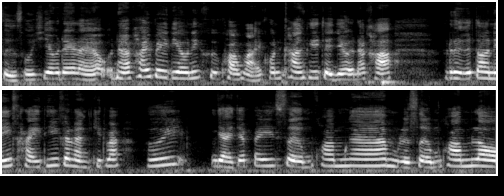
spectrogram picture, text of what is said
สื่อโซเชียลได้แล้วนะไพ่ใบเดียวนี่คือความหมายค่อนข้างที่จะเยอะนะคะ หรือตอนนี้ใครที่กำลังคิดว่า เฮ้ยอยากจะไปเสริมความงามหรือเสริมความหล่อ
